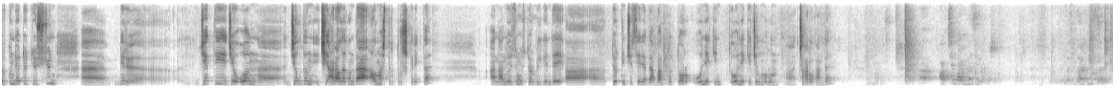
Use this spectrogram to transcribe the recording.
өркүндөтүү үчүн бир жети же он жылдын аралыгында алмаштырып туруш керек да анан өзүңүздөр билгендей а, а, төртүнчү серияда банкноттор он эки он эки жыл мурун а, чыгарылган да Акчабар Назира, пожалуйста. Записывай.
